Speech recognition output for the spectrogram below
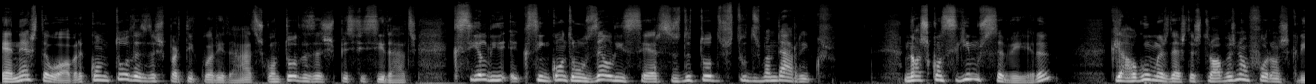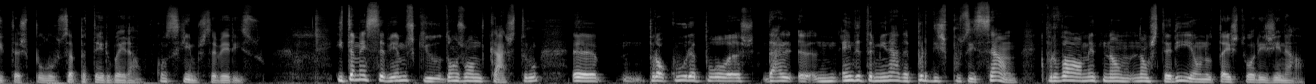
é nesta obra, com todas as particularidades, com todas as especificidades, que se, ali, que se encontram os alicerces de todos os estudos mandáricos. Nós conseguimos saber que algumas destas trovas não foram escritas pelo sapateiro Beirão. Conseguimos saber isso. E também sabemos que o Dom João de Castro uh, procura pô-las uh, em determinada predisposição, que provavelmente não, não estariam no texto original.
